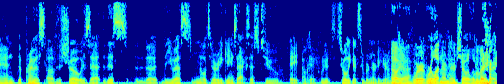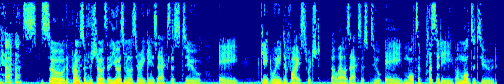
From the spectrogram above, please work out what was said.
And the premise of the show is that this the the U.S. military gains access to a okay we totally get super nerdy here. Oh yeah, we're we're letting our nerd show a little bit right now. so the premise of the show is that the U.S. military gains access to a gateway device which allows access to a multiplicity, a multitude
